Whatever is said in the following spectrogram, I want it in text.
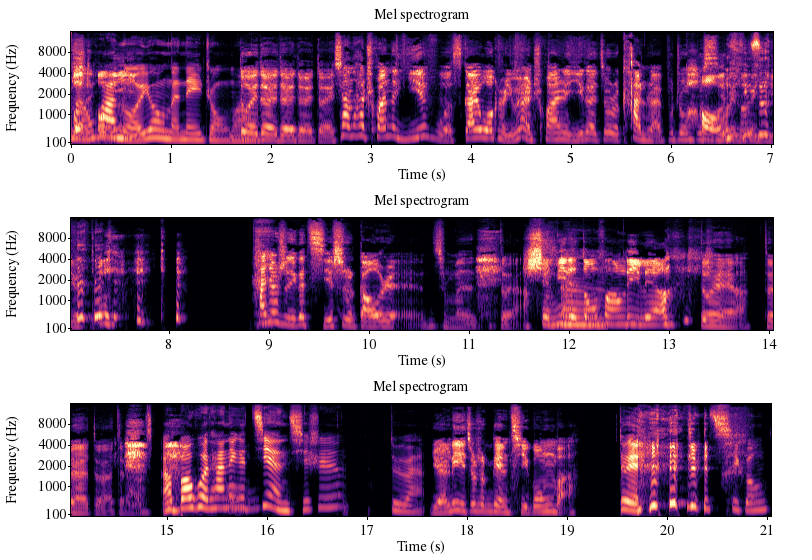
文化挪用的那种吗？对对对对对，像他穿的衣服，Skywalker 永远穿着一个就是看出来不忠不西的一个衣服，他就是一个骑士高人，什么对啊，神秘的东方力量，对啊，对啊，对啊，对啊，啊，包括他那个剑，其实对吧？原力就是练气功吧。对，就 是气功。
